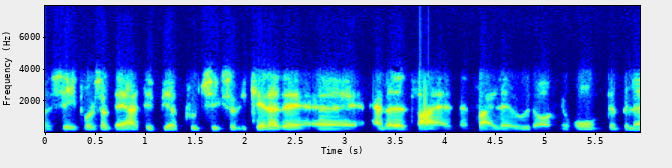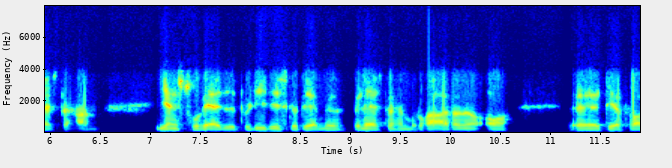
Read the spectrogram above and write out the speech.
at se på det som det er, det bliver politik, som vi kender det. Uh, han har lavet en fejl, den fejl er ude i det offentlige rum, den belaster ham i hans troværdighed politisk, og dermed belaster han moderaterne, og uh, derfor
